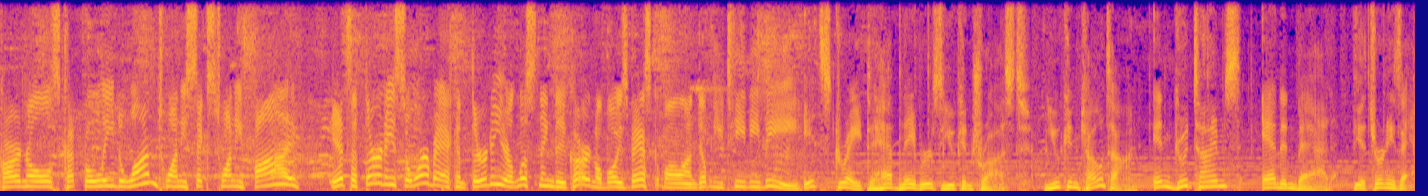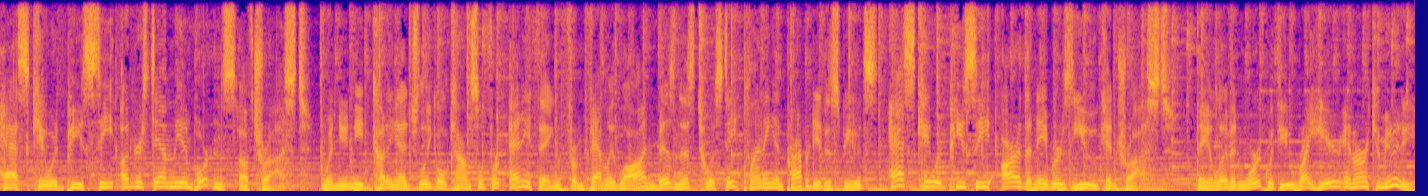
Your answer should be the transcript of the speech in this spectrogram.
Cardinals cut the lead to one, 26 25. It's a 30, so we're back in 30. You're listening to Cardinal Boys Basketball on WTVB. It's great to have neighbors you can trust, you can count on, in good times and in bad. The attorneys at Hass Kaywood PC understand the importance of trust. When you need cutting edge legal counsel for anything from family law and business to estate planning and property disputes, Hass Kaywood PC are the neighbors you can trust. They live and work with you right here in our community.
